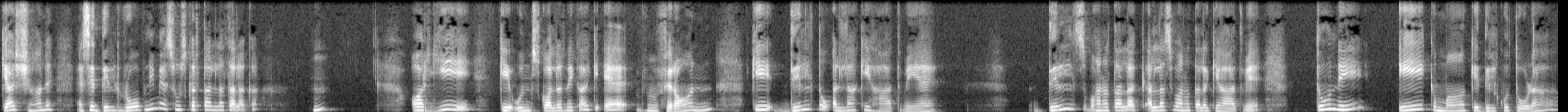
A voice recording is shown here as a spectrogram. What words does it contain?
کیا شان ہے۔ ایسے دل روب نہیں محسوس کرتا اللہ تعالیٰ کا۔ اور یہ کہ ان سکولر نے کہا کہ اے فرعون، کہ دل تو اللہ کے ہاتھ میں ہے۔ دل سبحانہ تعالیٰ، اللہ سبحانہ تعالیٰ کے ہاتھ میں تو نے ایک ماں کے دل کو توڑا۔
